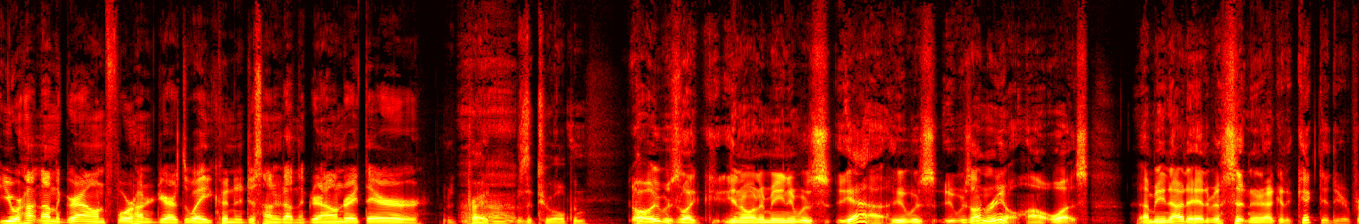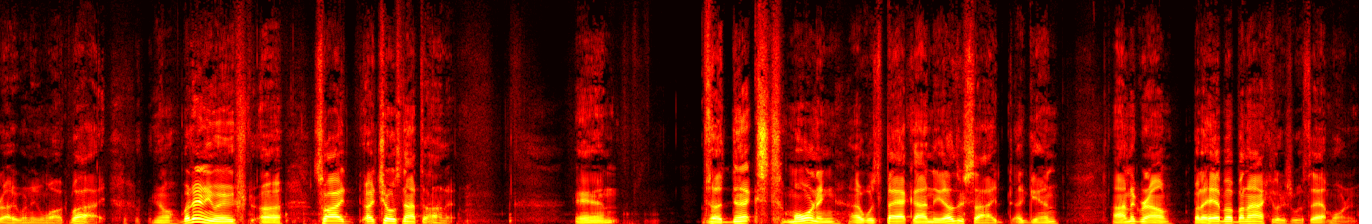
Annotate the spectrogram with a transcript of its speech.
You were hunting on the ground, 400 yards away. You couldn't have just hunted on the ground right there, or Probably, uh, was it too open? Oh, it was like you know what I mean. It was yeah, it was it was unreal how it was. I mean, I'd have had been sitting there. I could have kicked it here probably when he walked by, you know. But anyway, uh, so I I chose not to hunt it, and the next morning I was back on the other side again, on the ground. But I had my binoculars with that morning,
